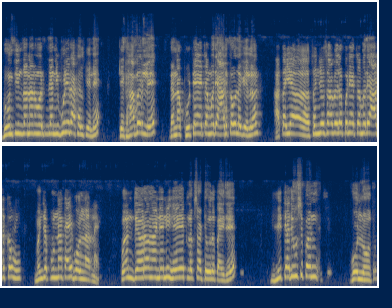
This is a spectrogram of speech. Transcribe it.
दोन तीन जणांवरती त्यांनी गुन्हे दाखल केले ते घाबरले त्यांना खोट्या याच्यामध्ये अडकवलं गेलं. आता या संजय साहेबला पण याच्यामध्ये अडकवू म्हणजे पुन्हा काही बोलणार नाही. पण देवराव लांडेंनी हे एक लक्षात ठेवलं पाहिजे. मी त्या दिवशी पण बोललो होतो.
